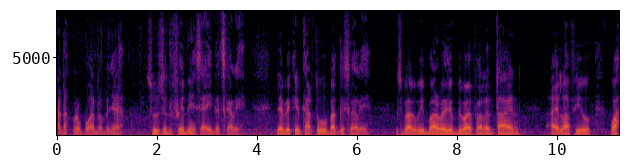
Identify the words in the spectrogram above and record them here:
anak perempuan namanya Susan Finney, saya ingat sekali. Dia bikin kartu bagus sekali. You be my Valentine? I love you. Wah,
